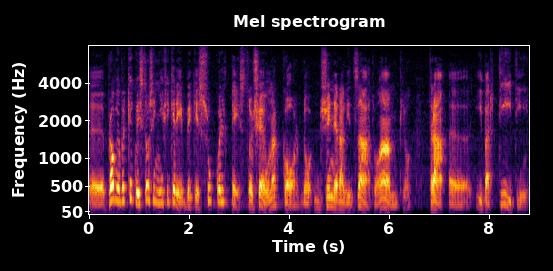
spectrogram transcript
Proprio perché questo significherebbe che su quel testo c'è un accordo generalizzato, ampio, tra eh, i partiti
